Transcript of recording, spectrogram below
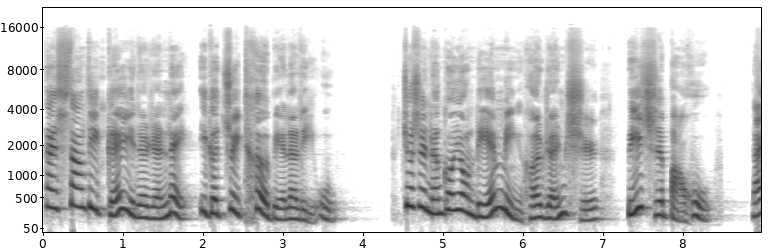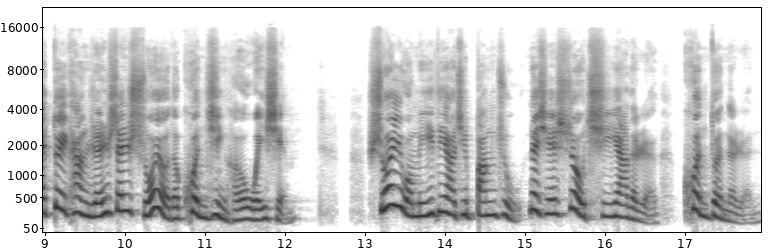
但上帝给予了人类一个最特别的礼物，就是能够用怜悯和仁慈彼此保护。来对抗人生所有的困境和危险，所以我们一定要去帮助那些受欺压的人、困顿的人，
